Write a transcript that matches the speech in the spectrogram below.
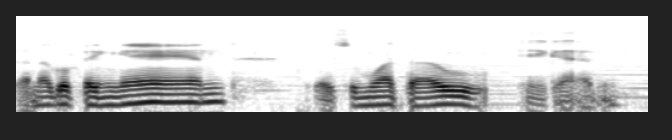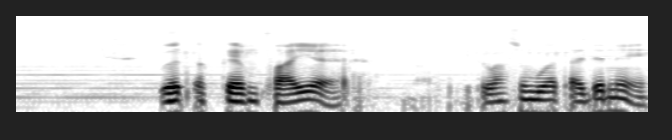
karena gue pengen semua tahu ya kan? Buat a campfire. Nah, kita langsung buat aja nih.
